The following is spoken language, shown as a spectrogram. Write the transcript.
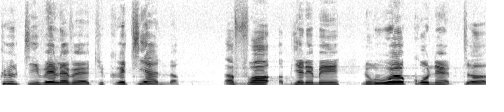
cultivé les vertus chrétiennes. Il faut, bien aimé, nous reconnaître euh,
